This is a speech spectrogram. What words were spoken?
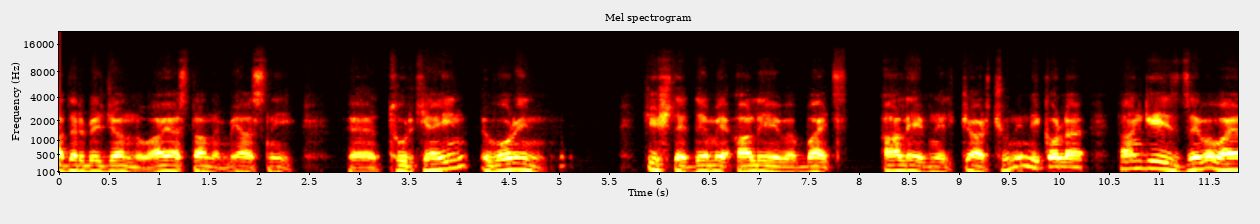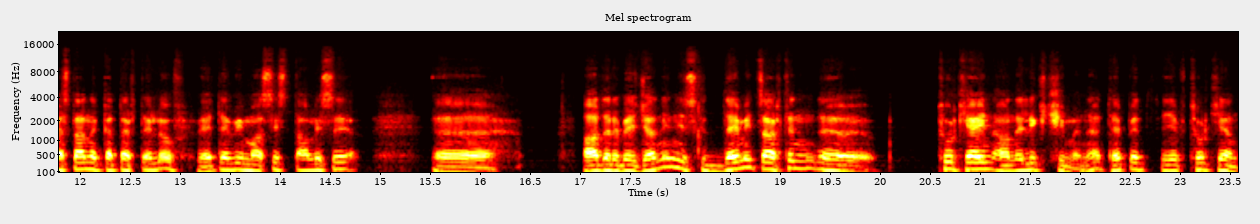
Ադրբեջանն ու Հայաստանը միացնի Թուրքիային, որին ճիշտ է դեմ է Ալիևը, բայց Ալիևն էլ ճար չունի, Նիկոլը հանգիստ ձևով Հայաստանը կտրտելով հետևի մասից տալիս է Ադրբեջանին, իսկ դեմից արդեն Թուրքիային անելիք չի մնա, թեպետ եւ Թուրքիան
